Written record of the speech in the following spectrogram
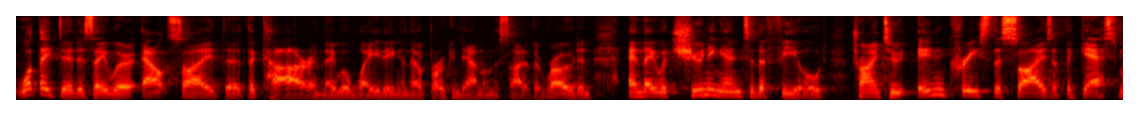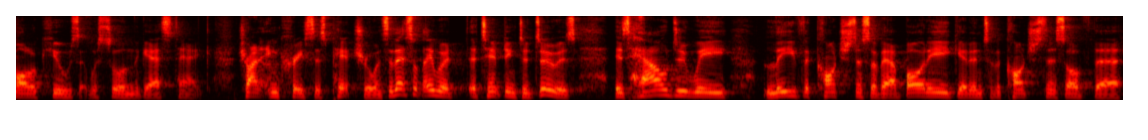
what they did is they were outside the, the car and they were waiting and they were broken down on the side of the road and, and they were tuning into the field trying to increase the size of the gas molecules that were still in the gas tank, trying to increase this petrol. And so that's what they were attempting to do is, is how do we leave the consciousness of our body, get into the consciousness of the,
